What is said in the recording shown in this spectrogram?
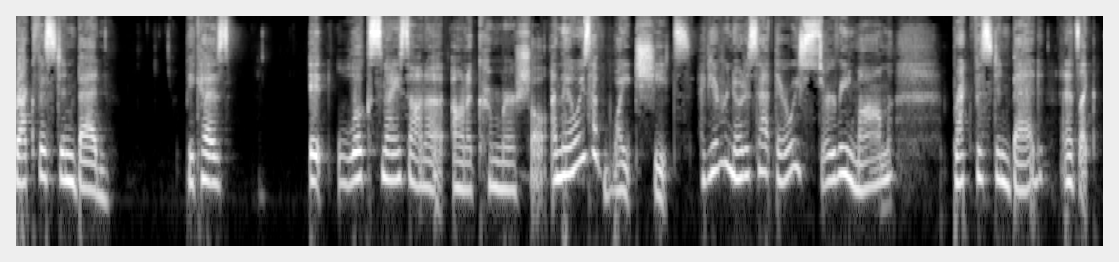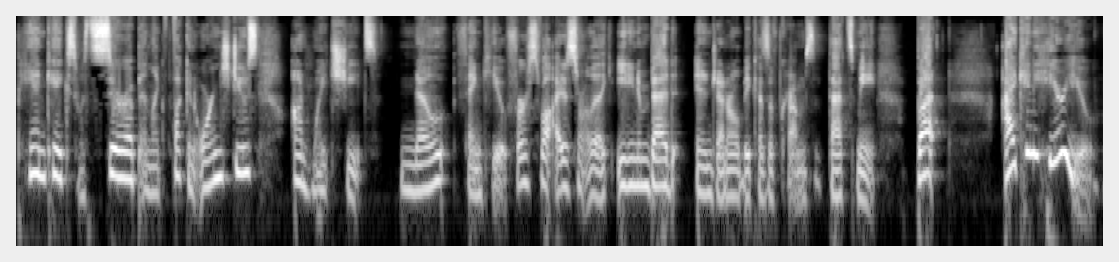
Breakfast in bed because it looks nice on a on a commercial and they always have white sheets. Have you ever noticed that? They're always serving mom breakfast in bed and it's like pancakes with syrup and like fucking orange juice on white sheets. No, thank you. First of all, I just don't really like eating in bed in general because of crumbs. That's me. But I can hear you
